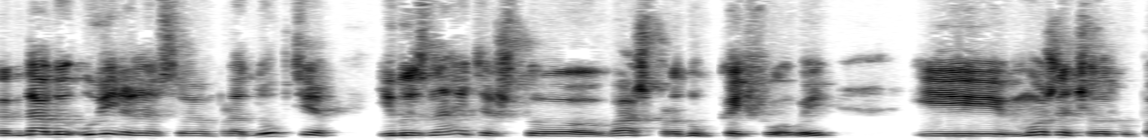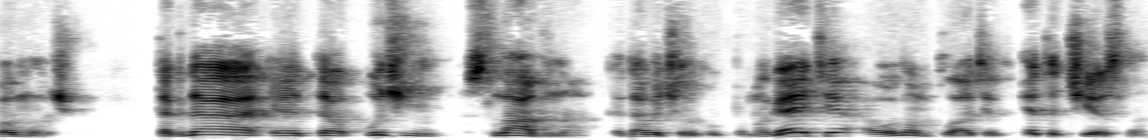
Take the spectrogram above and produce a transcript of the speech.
когда вы уверены в своем продукте, и вы знаете, что ваш продукт кайфовый, и можно человеку помочь тогда это очень славно, когда вы человеку помогаете, а он вам платит. Это честно.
